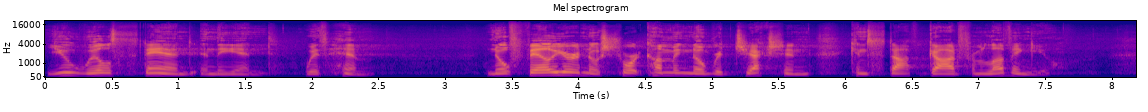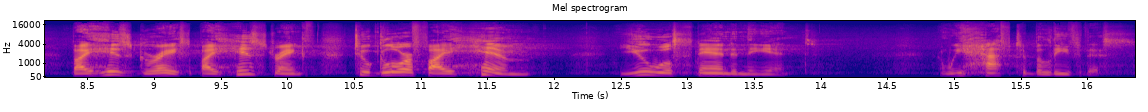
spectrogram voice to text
you will stand in the end with Him. No failure, no shortcoming, no rejection can stop God from loving you. By His grace, by His strength to glorify Him, you will stand in the end. And we have to believe this.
